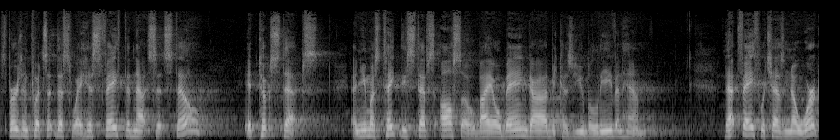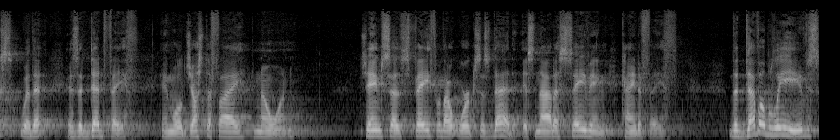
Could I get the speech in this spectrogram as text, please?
Spurgeon puts it this way his faith did not sit still, it took steps. And you must take these steps also by obeying God because you believe in Him. That faith which has no works with it is a dead faith and will justify no one. James says faith without works is dead. It's not a saving kind of faith. The devil believes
